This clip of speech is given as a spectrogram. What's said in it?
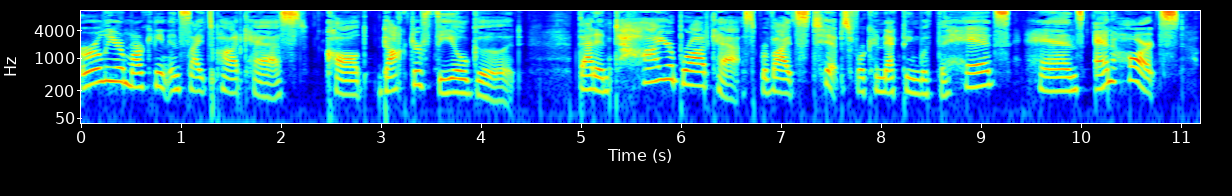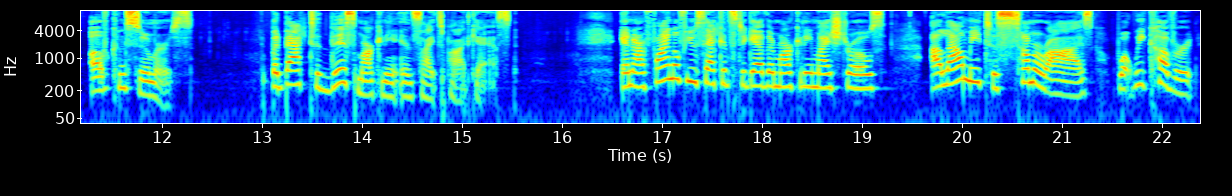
earlier Marketing Insights podcasts called Dr. Feel Good. That entire broadcast provides tips for connecting with the heads, hands, and hearts of consumers. But back to this Marketing Insights podcast. In our final few seconds together, Marketing Maestros, allow me to summarize what we covered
